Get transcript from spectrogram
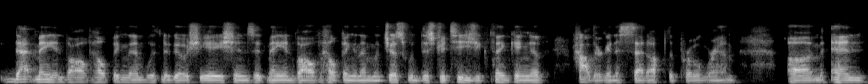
that may involve helping them with negotiations. It may involve helping them with just with the strategic thinking of how they're going to set up the program. Um, and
